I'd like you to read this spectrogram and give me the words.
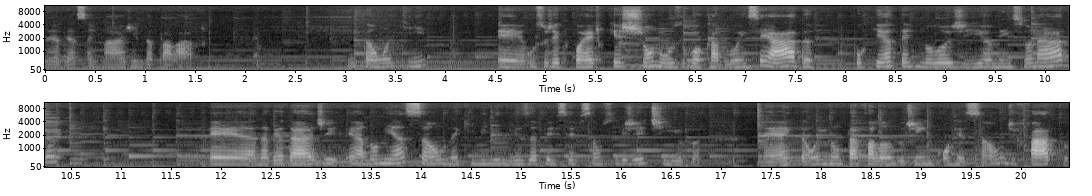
né, dessa imagem da palavra. Então, aqui, é, o sujeito poético questiona o uso do vocábulo enseada, porque a terminologia mencionada, é, na verdade, é a nomeação né, que minimiza a percepção subjetiva. Né? Então, ele não está falando de incorreção, de fato,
